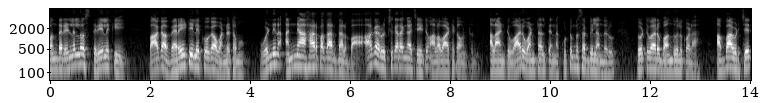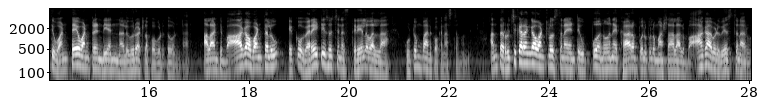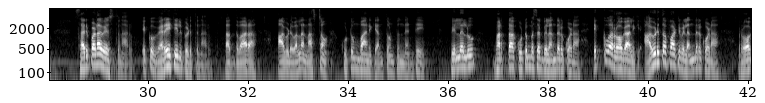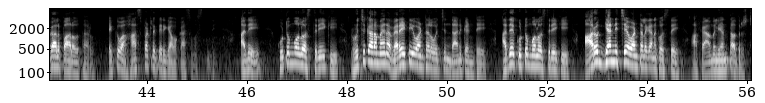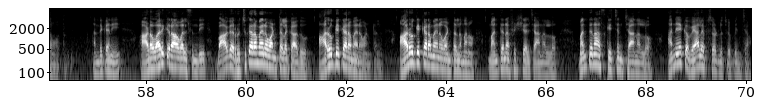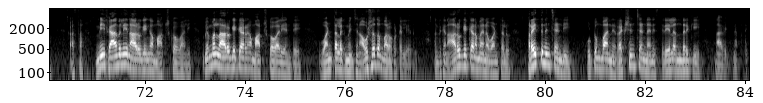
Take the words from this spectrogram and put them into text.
కొందరిళ్ళలో స్త్రీలకి బాగా వెరైటీలు ఎక్కువగా వండటము వండిన అన్ని ఆహార పదార్థాలు బాగా రుచికరంగా చేయటం అలవాటుగా ఉంటుంది. అలాంటి వారు వంటలు తిన్న కుటుంబ సభ్యులందరూ తోటివారు బంధువులు కూడా అబ్బా ఆవిడ చేతి వంటే వంటండి అని నలుగురు అట్లా పొగుడుతూ ఉంటారు. అలాంటి బాగా వంటలు ఎక్కువ వెరైటీస్ వచ్చిన స్త్రీల వల్ల కుటుంబానికి ఒక నష్టం ఉంది. అంత రుచికరంగా వంటలు వస్తున్నాయంటే ఉప్పు నూనె కారం పులుపులు మసాలాలు బాగా ఆవిడ వేస్తున్నారు. సరిపడా వేస్తున్నారు. ఎక్కువ వెరైటీలు పెడుతున్నారు. తద్వారా ఆవిడ వల్ల నష్టం కుటుంబానికి ఎంత ఉంటుందంటే పిల్లలు భర్త కుటుంబ సభ్యులందరూ కూడా ఎక్కువ రోగాలకి ఆవిడతో పాటు వీళ్ళందరూ కూడా రోగాలు పాలవుతారు. ఎక్కువ హాస్పిటల్కి తిరిగే అవకాశం వస్తుంది. అదే కుటుంబంలో స్త్రీకి రుచికరమైన వెరైటీ వంటలు వచ్చిన దానికంటే అదే కుటుంబంలో స్త్రీకి ఆరోగ్యాన్నిచ్చే వంటలు కనుక వస్తే ఆ ఫ్యామిలీ అంతా అదృష్టం అవుతుంది. అందుకని ఆడవారికి రావాల్సింది బాగా రుచికరమైన వంటలు కాదు ఆరోగ్యకరమైన వంటలు. ఆరోగ్యకరమైన వంటలను మనం మంతెన అఫీషియల్ ఛానల్లో మంతెనాస్ కిచెన్ ఛానల్లో అనేక వేల ఎపిసోడ్లు చూపించాం. కాస్త మీ ఫ్యామిలీని ఆరోగ్యంగా మార్చుకోవాలి మిమ్మల్ని ఆరోగ్యకరంగా మార్చుకోవాలి అంటే వంటలకు మించిన ఔషధం మరొకటి లేదు. అందుకని ఆరోగ్యకరమైన వంటలు ప్రయత్నించండి కుటుంబాన్ని రక్షించండి అని స్త్రీలందరికీ నా విజ్ఞప్తి.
